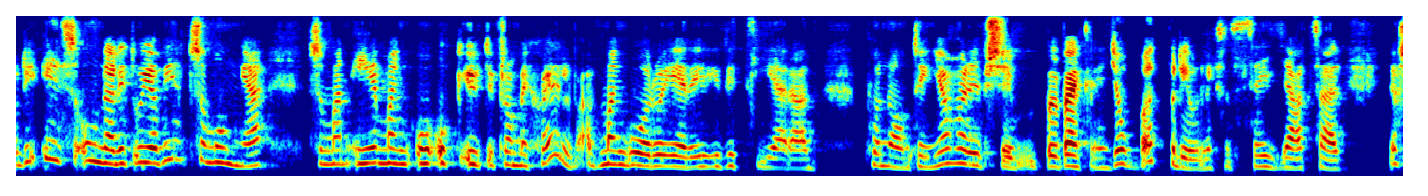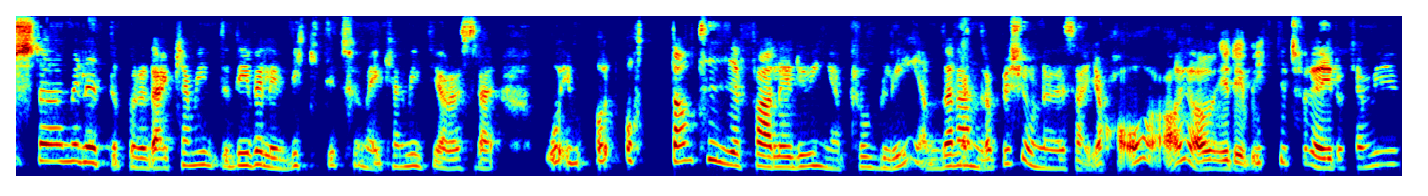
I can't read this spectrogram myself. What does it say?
Och det är så onödigt. Och jag vet så många som man är, man, och, och utifrån mig själv, att man går och är irriterad på någonting. Jag har i och för sig verkligen jobbat på det och liksom säga att så här, jag stör mig lite på det där, kan vi inte, det är väldigt viktigt för mig, kan vi inte göra sådär? Och i åtta av tio fall är det ju inga problem. Den andra personen är så här, jaha, ja, är det viktigt för dig, då kan vi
